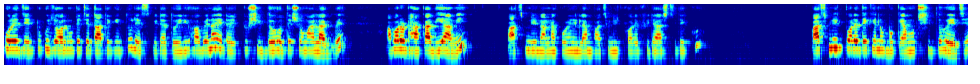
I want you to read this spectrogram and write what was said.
করে যেটুকু জল উঠেছে তাতে কিন্তু রেসিপিটা তৈরি হবে না। এটা একটু সিদ্ধ হতে সময় লাগবে। আবারও ঢাকা দিয়ে আমি পাঁচ মিনিট রান্না করে নিলাম। পাঁচ মিনিট পরে ফিরে আসছি, দেখুন। পাঁচ মিনিট পরে দেখে নেব কেমন সিদ্ধ হয়েছে।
